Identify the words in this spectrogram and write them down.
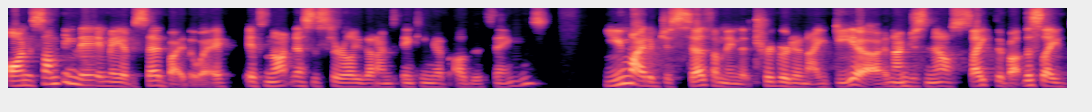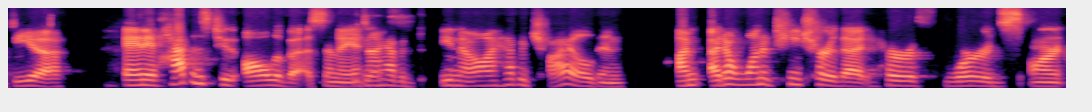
on something they may have said, by the way. It's not necessarily that I'm thinking of other things. You might have just said something that triggered an idea, and I'm just now psyched about this idea and it happens to all of us and I, and I have a you know I have a child and I'm I don't want to teach her that her words aren't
